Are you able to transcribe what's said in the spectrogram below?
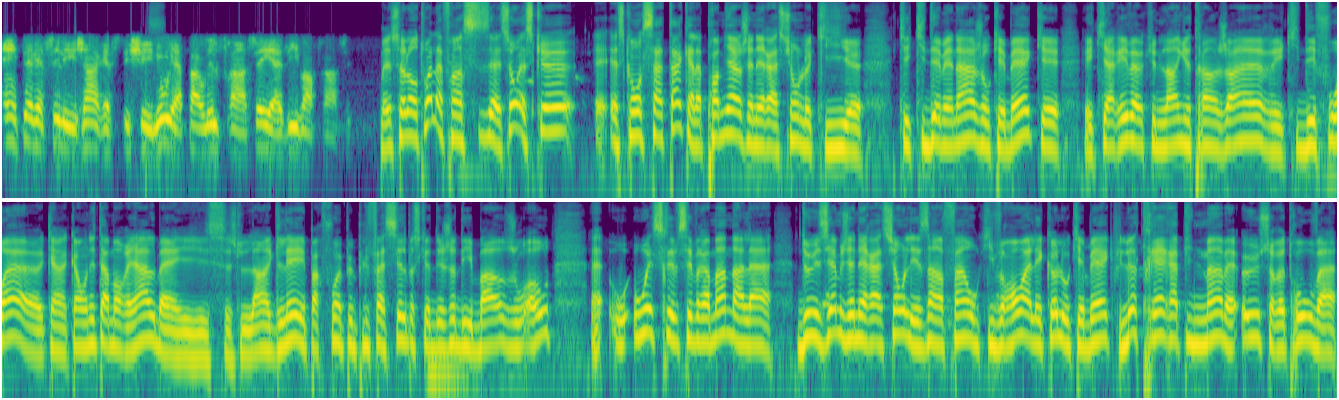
intéresser les gens à rester chez nous et à parler le français et à vivre en français. Mais selon toi, la francisation, est-ce que est-ce qu'on s'attaque à la première génération là, qui, euh, qui, qui déménage au Québec et, qui arrive avec une langue étrangère et qui des fois, euh, quand, quand on est à Montréal, ben l'anglais est parfois un peu plus facile parce qu'il y a déjà des bases ou autres. Euh, ou est-ce que c'est vraiment dans la deuxième génération les enfants ou qui vont à l'école au Québec, puis là très rapidement, ben, eux se retrouvent à,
